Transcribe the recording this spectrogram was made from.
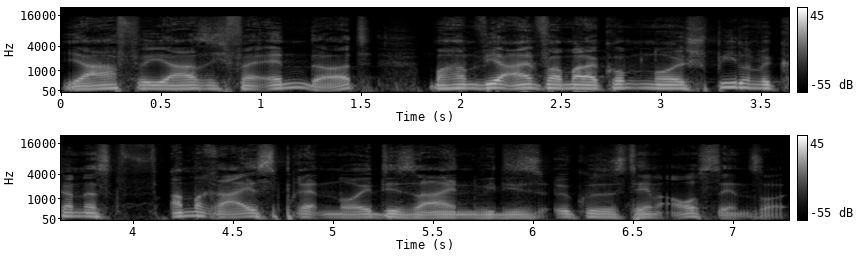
Jahr für Jahr sich verändert, machen wir einfach mal, da kommt ein neues Spiel und wir können das am Reißbrett neu designen, wie dieses Ökosystem aussehen soll.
